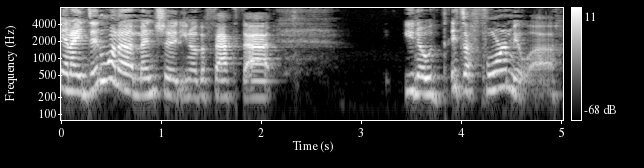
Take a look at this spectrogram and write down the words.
and I did want to mention, you know, the fact that, you know, it's a formula.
